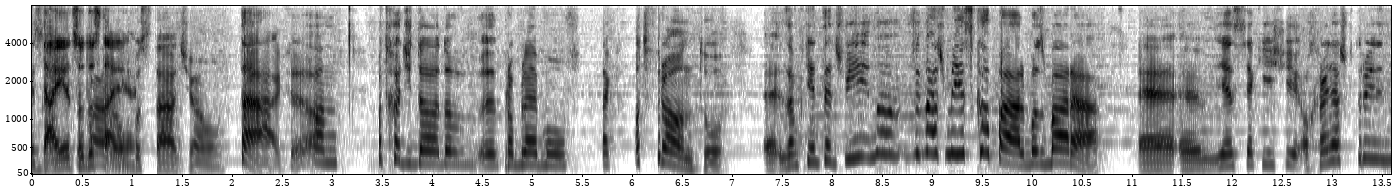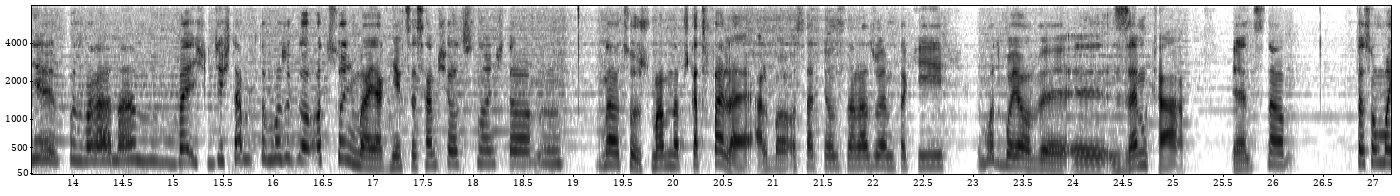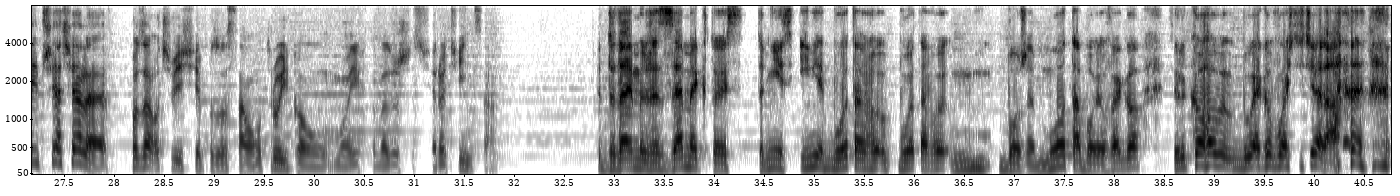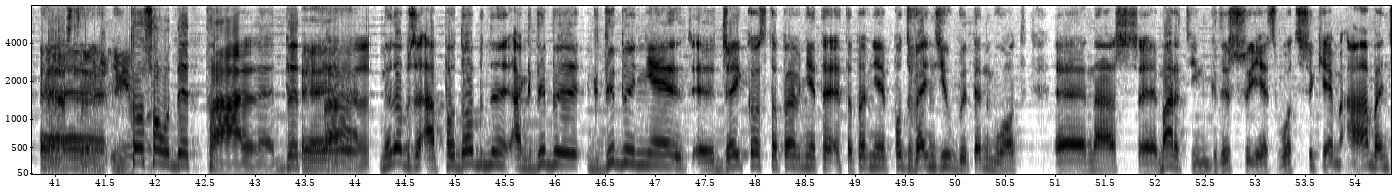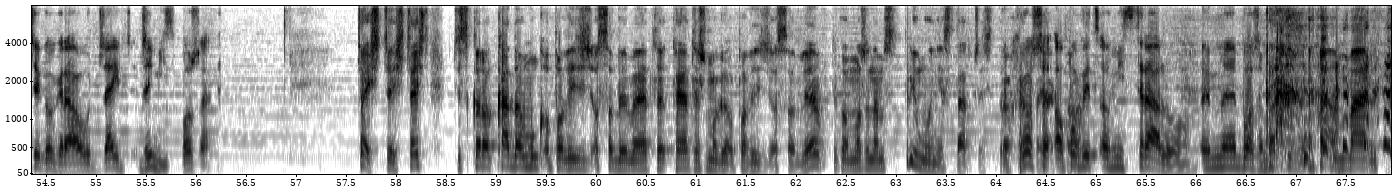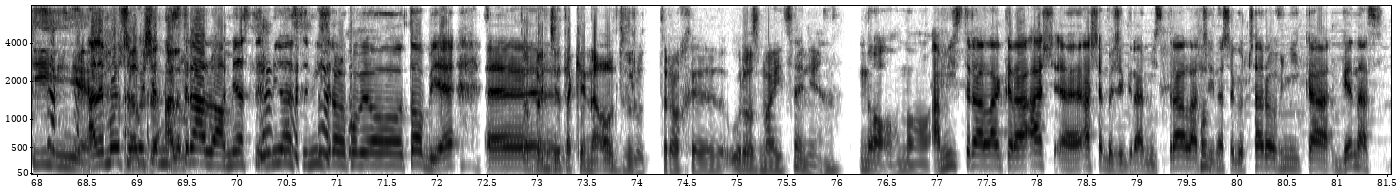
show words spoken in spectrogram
y, Daje, co dostaje. postacią. Tak, on podchodzi do, do y, problemów tak od frontu. E, Zamknięte drzwi, no wyważmy je z kopa albo z bara. E, Jest jakiś ochroniarz, który nie pozwala nam wejść gdzieś tam, to może go odsuńmy, a jak nie chce sam się odsunąć, to mm, no cóż, mam na przykład felę, albo ostatnio znalazłem taki młot bojowy y, Zemka, więc no to są moi przyjaciele, poza oczywiście pozostałą trójką moich towarzyszy z sierocińca. Dodajmy, że Zemek to, jest, to nie jest imię błota, błota, Boże, młota bojowego, tylko byłego właściciela. Teraz to już imię To było. są detale, detale. E, no dobrze, a podobny, a gdyby, gdyby nie e, Jaycos, to pewnie, te, to pewnie podwędziłby ten młot e, nasz Martin, gdyż jest łotrzykiem, a będzie go grał James, Boże. Cześć, cześć, cześć. Czy skoro Kado mógł opowiedzieć o sobie, bo ja te, to ja też mogę opowiedzieć o sobie, tylko może nam streamu nie starczyć trochę. Proszę jak to? opowiedz o Mistralu. Boże, Martinie. A, Martinie. Ale może Dobrze, powiedzieć o ale- Mistralu, a miast, miast, Mistral opowie o tobie. E, To będzie takie na odwrót, trochę urozmaicenie. No, no. A Mistrala gra Asia, e, Asia będzie grała Mistrala, Po- czyli naszego czarownika Genasi.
